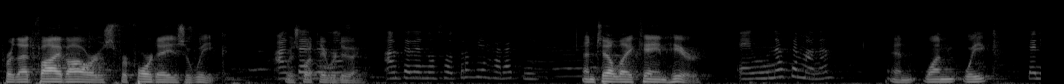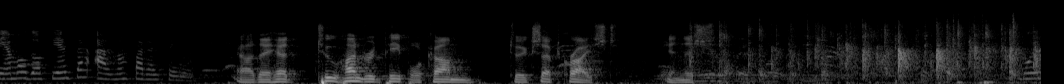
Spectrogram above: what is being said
for that five hours for four days a week was Antes what they de, were nos- doing antes de nosotros viajar aquí, until they came here. en una semana And one week teníamos 200 almas para el Señor. Uh, they had 200 people come to accept Christ in this. Muy buen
